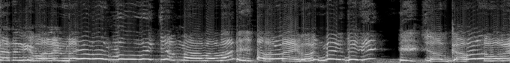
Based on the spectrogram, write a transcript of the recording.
তাদেরকে বলেন ভাই আমার বউ বাচ্চা মা বাবা আমার ভাই বোন ভাই দাদি সব খাবার অভাবে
